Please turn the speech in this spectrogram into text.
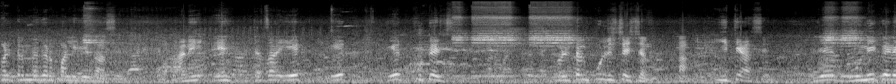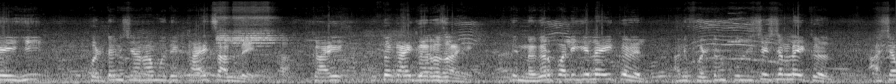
फलटण नगरपालिकेचा असेल. आणि एक त्याचा एक एक एक फुटेज फलटण पोलीस स्टेशन इथे असेल. म्हणजे दोन्हीकडेही फलटण शहरामध्ये काय चाललंय काय कुठं काय गरज आहे ते नगरपालिकेलाही कळेल आणि फलटण पोलीस स्टेशनलाही कळेल. अशा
